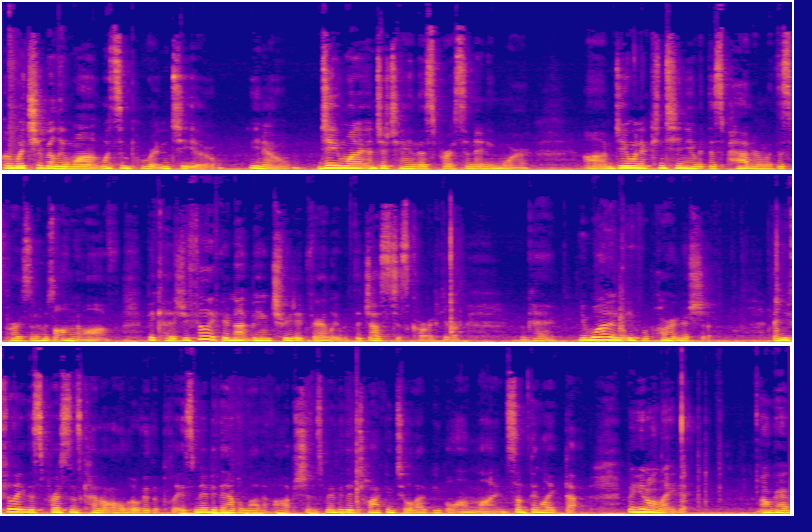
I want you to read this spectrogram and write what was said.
on what you really want, what's important to you. You know, do you want to entertain this person anymore? Um, do you want to continue with this pattern with this person who's on and off? Because you feel like you're not being treated fairly with the justice card here. Okay. You want an equal partnership. And you feel like this person's kind of all over the place. Maybe they have a lot of options. Maybe they're talking to a lot of people online, something like that. But you don't like it. Okay.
